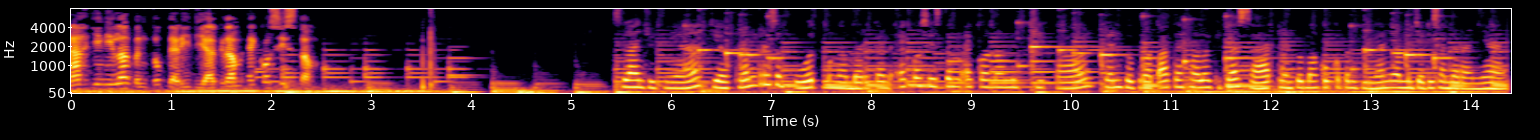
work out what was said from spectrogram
Nah, inilah bentuk dari diagram ekosistem. Selanjutnya, diagram tersebut menggambarkan ekosistem ekonomi digital dan beberapa teknologi dasar dan pemangku kepentingan yang menjadi sandarannya.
